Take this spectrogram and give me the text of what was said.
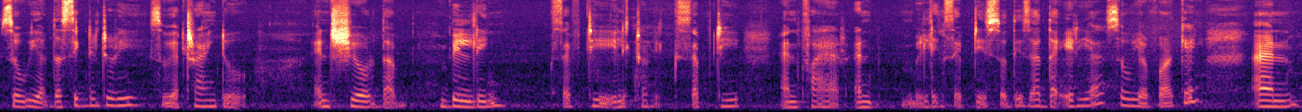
So we are the signatory. So we are trying to ensure the building safety, electronic safety, and fire and building safety. So these are the areas. So we are working, and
